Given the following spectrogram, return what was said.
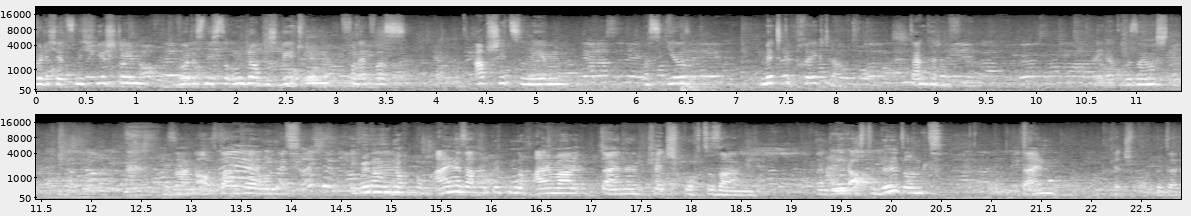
würde ich jetzt nicht hier stehen, würde es nicht so unglaublich wehtun, von etwas Abschied zu nehmen, was ihr mitgeprägt habt. Danke dafür. Wir sagen auch Danke und ich würde dich noch um eine Sache bitten, noch einmal deinen Catchspruch zu sagen. Dann gehe ich aus dem Bild und dein Catchspruch bitte.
